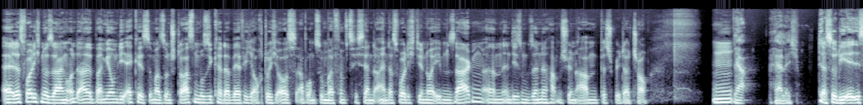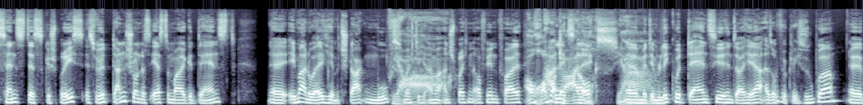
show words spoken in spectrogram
Äh, das wollte ich nur sagen. Und äh, bei mir um die Ecke ist immer so ein Straßenmusiker, da werfe ich auch durchaus ab und zu mal 50 Cent ein. Das wollte ich dir nur eben sagen. Ähm, in diesem Sinne, hab einen schönen Abend, bis später, ciao. Ja, herrlich. Das ist so die Essenz des Gesprächs. Es wird dann schon das erste Mal gedanced. Äh, Emanuel hier mit starken Moves Ja. möchte ich einmal ansprechen auf jeden Fall. Auch Roboter Alex, Alex, auch, ja. äh, mit dem Liquid Dance hier hinterher, also wirklich super. Äh,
